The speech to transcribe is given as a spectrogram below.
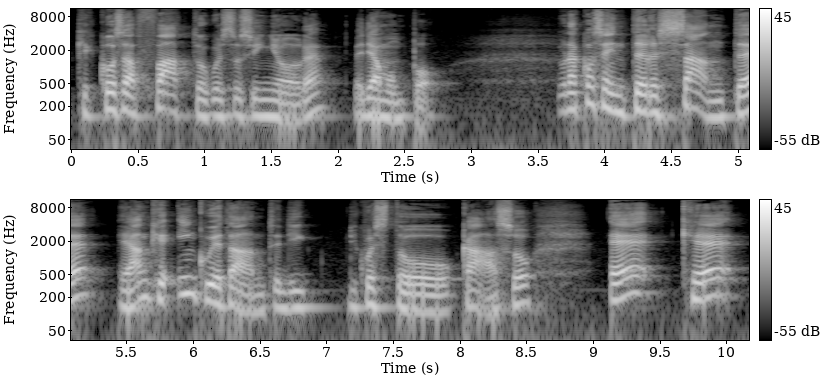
Che cosa ha fatto questo signore? Vediamo un po'. Una cosa interessante e anche inquietante di, di questo caso è che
